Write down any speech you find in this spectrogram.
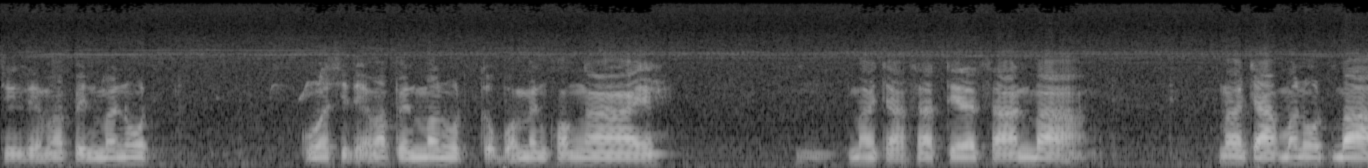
จึงได้มาเป็นมนุษย์ กลัวสิได้มาเป็นมนุษย์กับว่ามันของง่าย มาจากสัตว์เทรสารบ้าง มาจากมนุษย์บ้า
